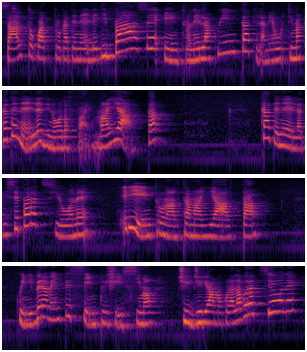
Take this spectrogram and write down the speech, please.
salto 4 catenelle di base entro nella quinta che è la mia ultima catenella e di nuovo da fare maglia alta catenella di separazione e rientro un'altra maglia alta. Quindi veramente semplicissimo ci giriamo con la lavorazione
